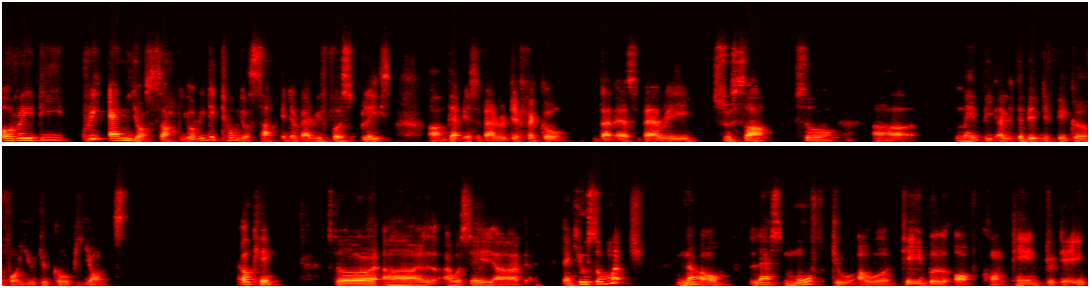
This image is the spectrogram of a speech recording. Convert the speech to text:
already preempt yourself. You already told yourself in the very first place. Um, that is very difficult. That is very susah. So uh, maybe a little bit difficult for you to go beyond. Okay, so uh, I would say uh, thank you so much. Now, let's move to our table of content today,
